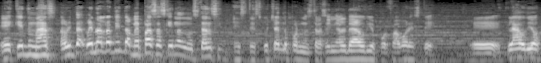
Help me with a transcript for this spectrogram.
Eh, ¿Quién más? Ahorita, bueno, al ratito me pasas que nos están este, escuchando por nuestra señal de audio, por favor, este, eh, Claudio.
